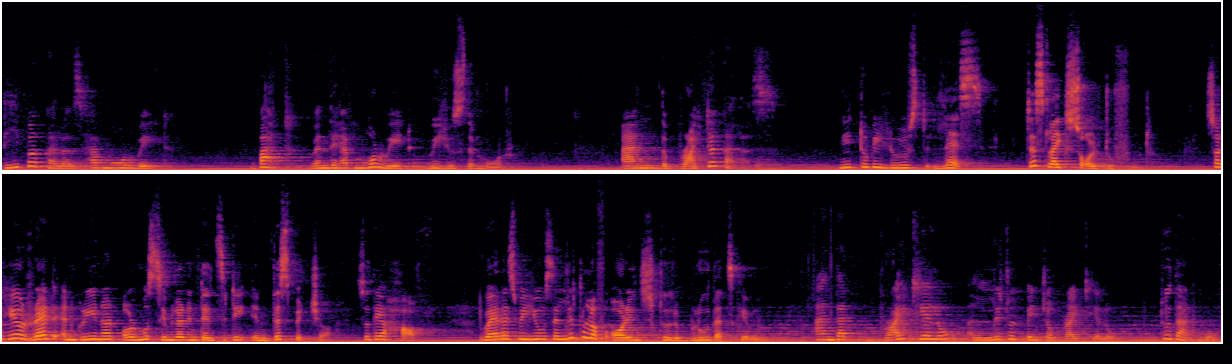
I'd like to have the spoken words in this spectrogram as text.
Deeper colors have more weight, but when they have more weight, we use them more. And the brighter colors need to be used less, just like salt to food. So here red and green are almost similar intensity in this picture, so they are half. Whereas we use a little of orange to the blue that's given and that bright yellow, a little pinch of bright yellow to that mauve.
